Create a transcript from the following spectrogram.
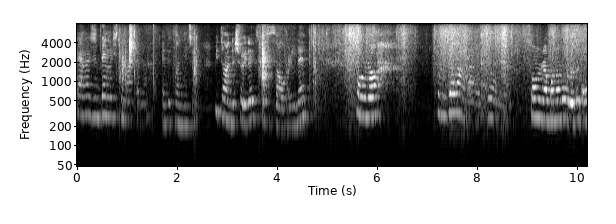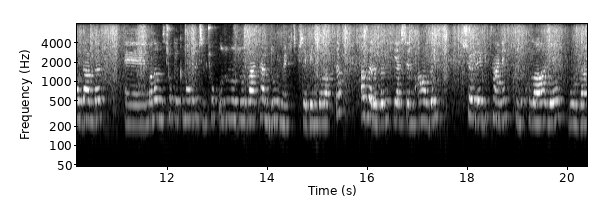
Ben acı demiştim arkadan. Evet anneciğim. Bir tane de şöyle sosis aldım yine. Sonra Kırmızı olan var. Sonra manava uğradım. Oradan da e, manavımız çok yakın olduğu için çok uzun uzun zaten durmuyor hiçbir şey benim dolapta. Azar azar ihtiyaçlarımı aldım. Şöyle bir tane kuzu kulağı ve burada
